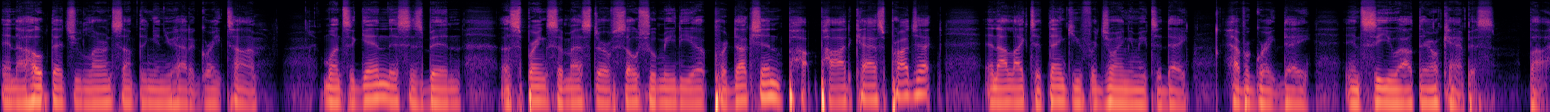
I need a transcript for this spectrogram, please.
and I hope that you learned something and you had a great time. Once again, this has been a spring semester of social media production po- podcast project, and I'd like to thank you for joining me today. Have a great day and see you out there on campus. Bye.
